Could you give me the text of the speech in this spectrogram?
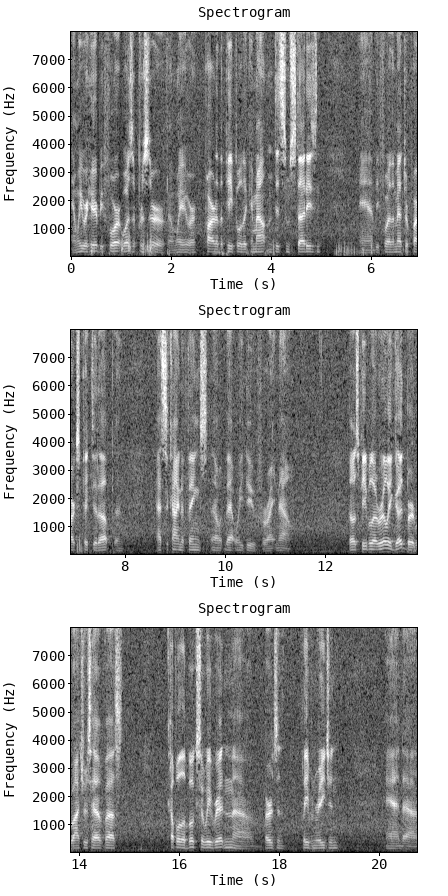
and we were here before it was a preserve, and we were part of the people that came out and did some studies, and, and before the Metro Parks picked it up, and that's the kind of things uh, that we do for right now. Those people that are really good bird watchers have couple of books that we've written, uh, Birds in Cleveland Region, and uh,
